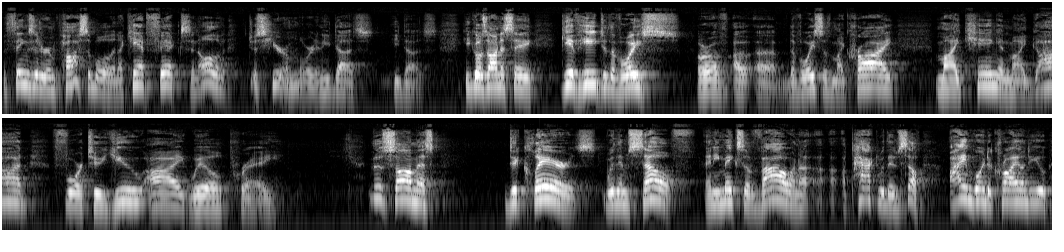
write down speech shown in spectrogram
the things that are impossible and I can't fix and all of it. Just hear Him, Lord. And He does. He does. He goes on to say, Give heed to the voice or of uh, uh, the voice of my cry, my King and my God, for to you I will pray. The psalmist declares with himself, and he makes a vow and a, a pact with himself I am going to cry unto you,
